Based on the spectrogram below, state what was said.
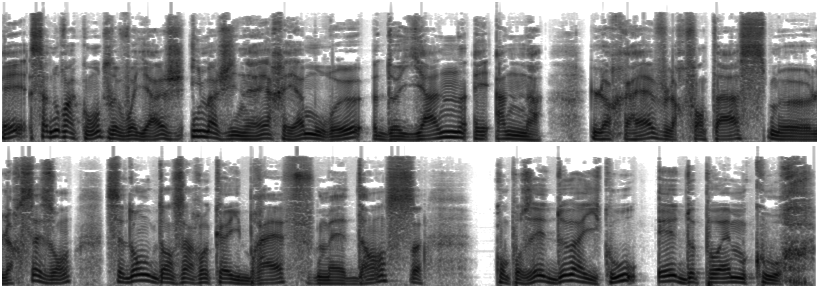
Et ça nous raconte le voyage imaginaire et amoureux de Yann et Anna. Leurs rêves, leurs fantasmes, leur saison, c'est donc dans un recueil bref mais dense, composé de haïkus et de poèmes courts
